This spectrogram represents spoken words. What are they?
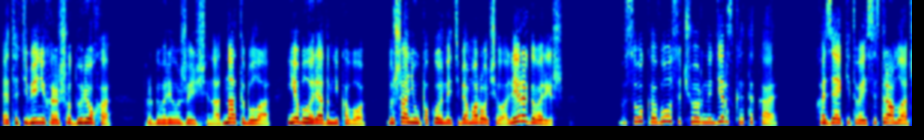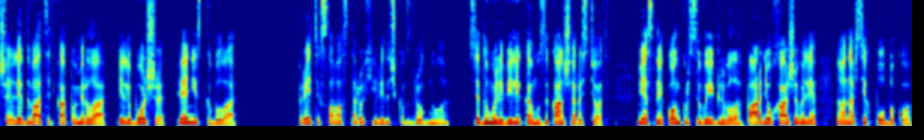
«Это тебе нехорошо, дуреха!» проговорила женщина. «Одна ты была. Не было рядом никого. Душа неупокоенная тебя морочила. Лера, говоришь?» «Высокая, волосы черные, дерзкая такая». «Хозяйки твоей сестра младшая, лет двадцать как померла. Или больше. Пианистка была». При этих словах старухи Лидочка вздрогнула. Все думали, великая музыкантша растет. Местные конкурсы выигрывала, парни ухаживали, но она всех по боку.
